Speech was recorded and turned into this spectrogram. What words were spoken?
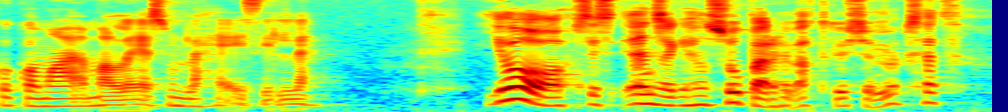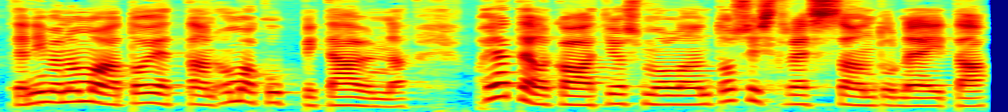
koko maailmalle ja sun läheisille. Joo, siis ensinnäkin ihan superhyvät kysymykset. Ja nimenomaan toi, että on oma kuppi täynnä. Ajatelkaa, että jos me ollaan tosi stressaantuneita,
